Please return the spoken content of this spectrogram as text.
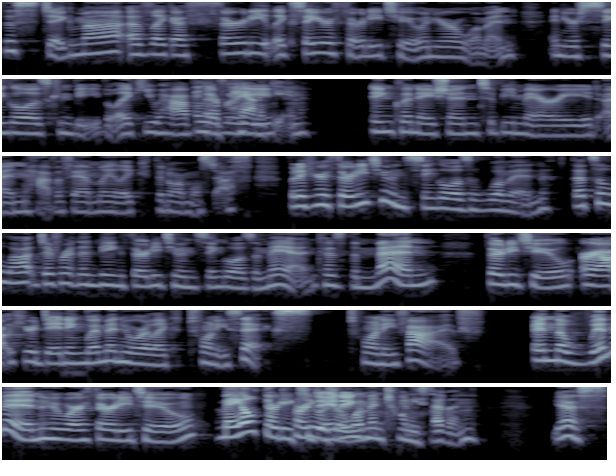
the stigma of like a 30 like say you're 32 and you're a woman and you're single as can be but like you have and every, you're panicking inclination to be married and have a family, like the normal stuff. But if you're 32 and single as a woman, that's a lot different than being 32 and single as a man because the men 32 are out here dating women who are like 26, 25. And the women who are 32, male 32 dating, is a woman 27. Yes.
